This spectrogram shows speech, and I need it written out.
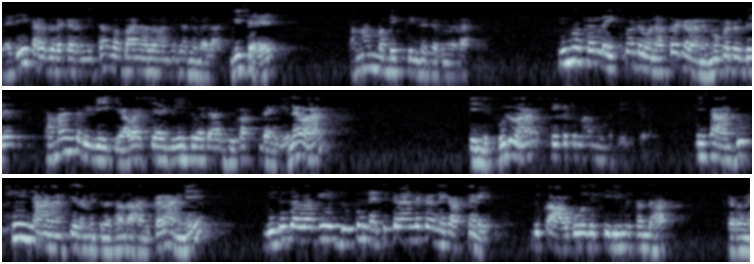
වැඩේ කරදර කරන නිසා බබා නලවන්න කරන බැලක්. මිස Taman බබෙක් වෙන්න කරන වැඩක්. මේව කරලා ඉක්මනටම නැතර කරන්නේ මොකටද? Tamanට විවේකී අවශ්‍යයි මේට වඩා දුකක් දැන් එනවා. එන්න පුළුවන් ඒකට මම මුණ දෙන්න. නිසා දුක්ඛේ ඥානං කියලා මෙතන සඳහන් කරන්නේ විනද වගේ දුක නැති කරන්න කරන එකක් නෙමෙයි. දුක අවබෝධ කිරීම සඳහා කරන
